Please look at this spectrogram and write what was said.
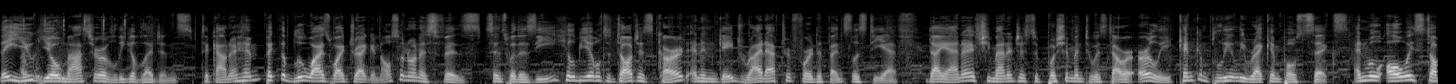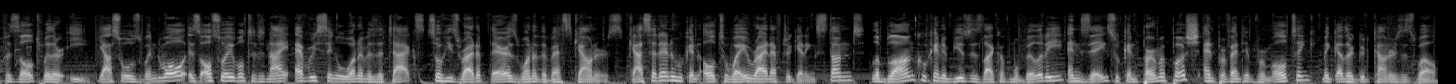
The Yu-Gi-Oh! Master of League of Legends. To counter him, pick the Blue Eyes White Dragon, also known as Fizz, since with a Z, he'll be able to dodge his card and engage right after for a defenseless TF. Diana, if she manages to push him into his tower early, can completely wreck him post 6, and will always stop his ult with her E. Yasuo's Wind Wall is also able to deny every single one of his attacks, so he's right up there as one of the best counters. Kassadin, who can ult away right after getting stunned, LeBlanc, who can abuse his lack of mobility, and Ziggs, who can perma push and prevent him from ulting, make other good counters as well.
